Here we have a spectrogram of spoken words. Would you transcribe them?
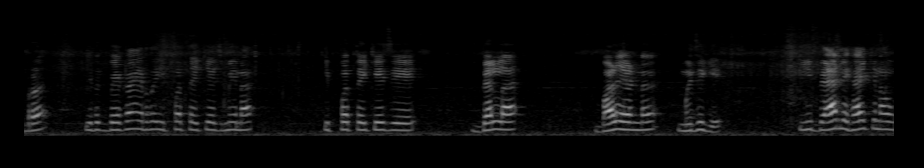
ಗೊಬ್ಬರ ಇದಕ್ಕೆ ಬೇಕಾಗಿರೋದು ಇಪ್ಪತ್ತೈದು ಕೆ ಜಿ ಮೀನು ಇಪ್ಪತ್ತೈದು ಕೆ ಜಿ ಬೆಲ್ಲ ಬಾಳೆಹಣ್ಣು ಮಜ್ಜಿಗೆ. ಈ ಬ್ಯಾರ್ಲಿಗೆ ಹಾಕಿ ನಾವು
